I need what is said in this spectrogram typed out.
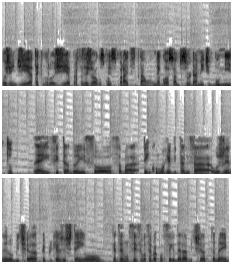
Hoje em dia a tecnologia pra fazer jogos com sprites tá um negócio absurdamente bonito. É, e citando isso, ô, Saba, tem como revitalizar o gênero beat up? Porque a gente tem o. Quer dizer, não sei se você vai considerar beat up também,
